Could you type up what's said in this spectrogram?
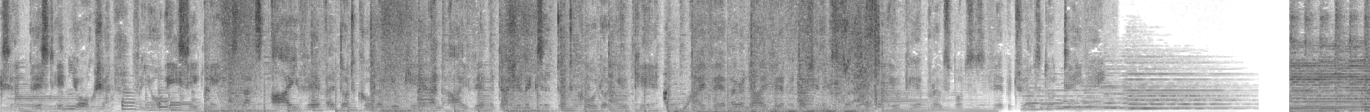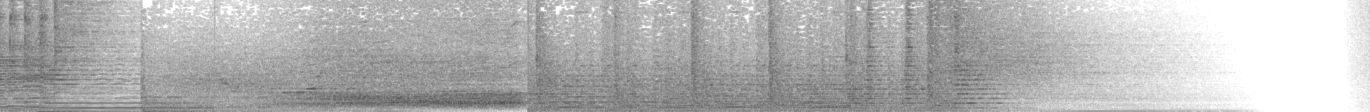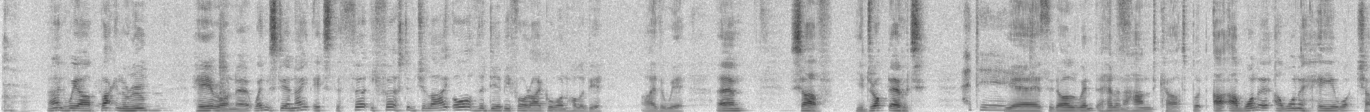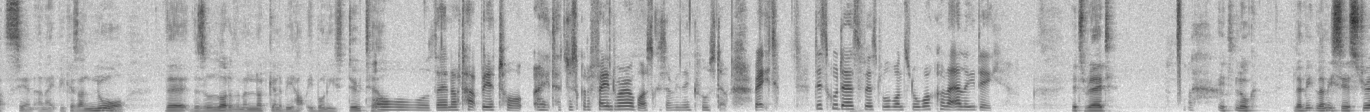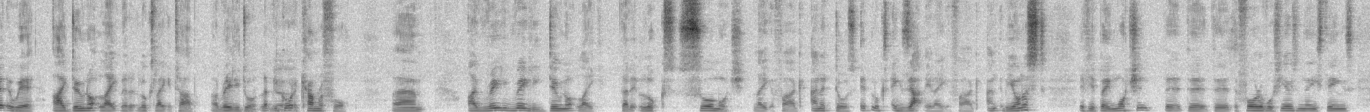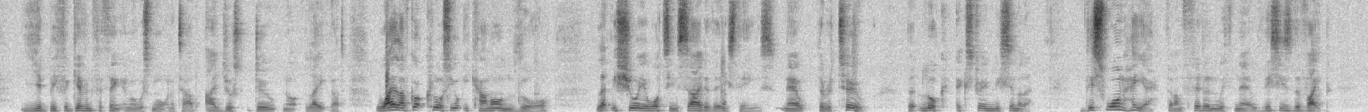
iVapor Elixir based in Yorkshire for your e-cig needs. That's ivapor.co.uk and ivapor-elixir.co.uk. iVapor and ivapor-elixir.co.uk proud sponsors of vaportrails.tv. we are back in the room here on uh, Wednesday night. It's the 31st of July or the day before I go on holiday. Either way. Um, Sav, you dropped out. I did. Yes, it all went to hell in a handcart. But I want to I want to hear what chat's saying tonight because I know the, there's a lot of them are not going to be happy bunnies. Do tell. Oh, they're not happy at all. Right, I just got to find where I was because everything closed down. Right, Disco Dares Festival wants to know what colour LED. It's red. It's look. Let me let me say straight away. I do not like that it looks like a tab. I really don't. Let me go to camera four. Um, I really, really do not like that it looks so much like a fag, and it does. It looks exactly like a fag. And to be honest, if you've been watching the the the, the four of us using these things, you'd be forgiven for thinking we were smoking a tab. I just do not like that. While I've got close up cam on though, let me show you what's inside of these things. Now, there are two that look extremely similar. This one here that I'm fiddling with now, this is the Vype.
